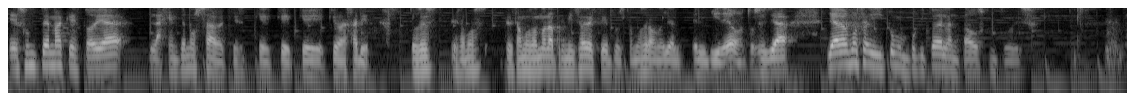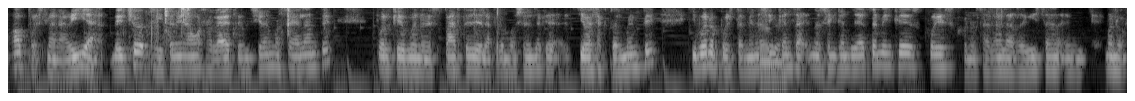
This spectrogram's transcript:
es un tema que todavía la gente no sabe que, que, que, que, va a salir. Entonces, estamos, estamos dando la premisa de que pues, estamos grabando ya el, el, video. Entonces, ya, ya vamos a ir como un poquito adelantados con todo eso. No, pues maravilla. De hecho, sí, también vamos a hablar de tensión más adelante, porque bueno, es parte de la promoción que llevas actualmente. Y bueno, pues también nos, encanta, nos encantaría también que después, cuando salga la revista, bueno,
